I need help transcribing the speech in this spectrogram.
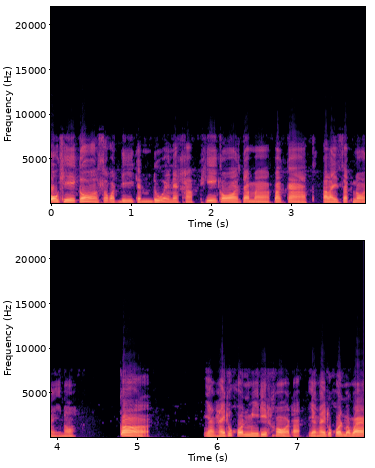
โอเคก็สวัสดีกันด้วยนะครับ พี่ก็จะมาประกาศอะไรสักหน่อยเนาะก็อยากให้ทุกคนมี Discord อะอยากให้ทุกคนแบบว่า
